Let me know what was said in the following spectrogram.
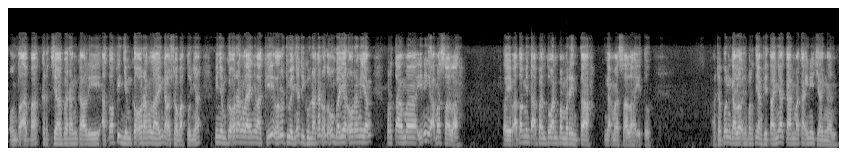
untuk apa? Kerja barangkali atau pinjam ke orang lain kalau sudah waktunya, pinjam ke orang lain lagi, lalu duitnya digunakan untuk membayar orang yang pertama ini nggak masalah. Atau minta bantuan pemerintah, nggak masalah itu. Adapun kalau seperti yang ditanyakan, maka ini jangan.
